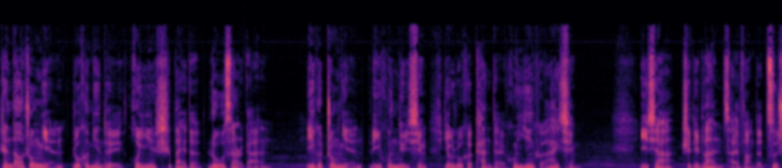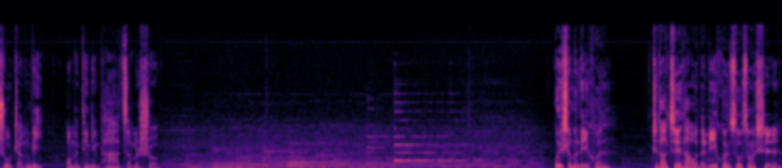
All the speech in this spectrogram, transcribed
人到中年如何面对婚姻失败的 loser 感？一个中年离婚女性又如何看待婚姻和爱情？以下是对烂采访的自述整理，我们听听他怎么说。为什么离婚？直到接到我的离婚诉讼时，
